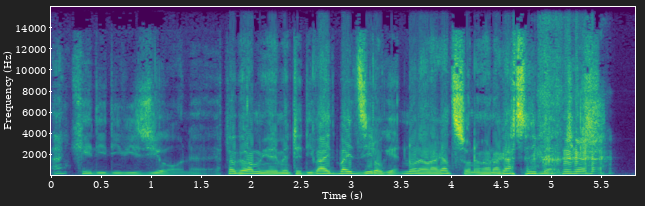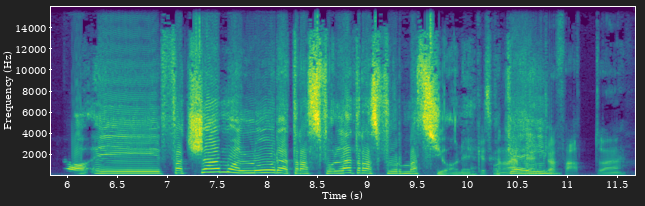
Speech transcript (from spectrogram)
anche di divisione e poi però mi viene in mente Divide by Zero che non è una canzone ma è una carta di Magic No, eh, facciamo allora trasfo- la trasformazione. Che secondo okay? me abbiamo già fatto, eh?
